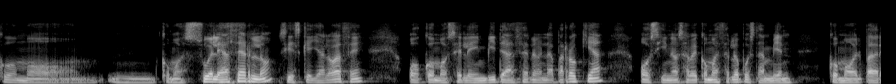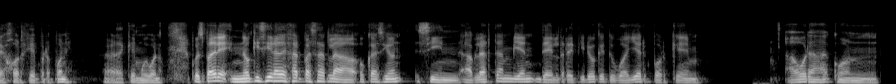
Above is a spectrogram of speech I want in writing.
como, mm, como suele hacerlo, si es que ya lo hace, o como se le invita a hacerlo en la parroquia, o si no sabe cómo hacerlo, pues también como el padre Jorge propone. La verdad que muy bueno. Pues padre, no quisiera dejar pasar la ocasión sin hablar también del retiro que tuvo ayer, porque ahora con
